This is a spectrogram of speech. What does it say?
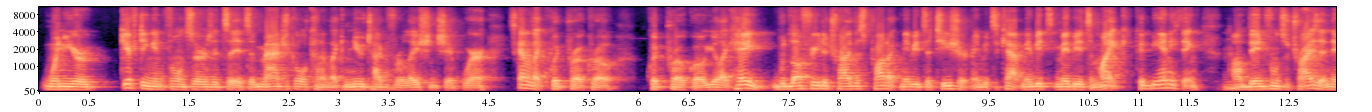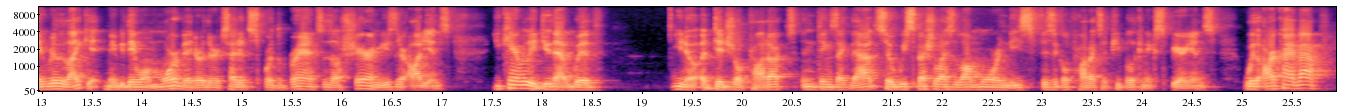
when you're gifting influencers, it's a, it's a magical kind of like new type of relationship where it's kind of like quid pro quo. Quid pro quo. You're like, hey, would love for you to try this product. Maybe it's a T-shirt, maybe it's a cap, maybe it's maybe it's a mic. Could be anything. Mm-hmm. Um, the influencer tries it and they really like it. Maybe they want more of it, or they're excited to support the brand, so they'll share and use their audience. You can't really do that with you know a digital product and things like that so we specialize a lot more in these physical products that people can experience with archive app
